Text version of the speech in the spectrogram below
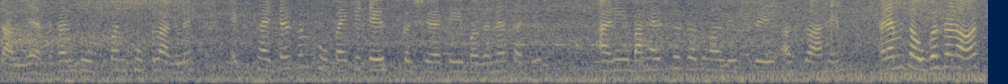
चालले आता. कारण भूक पण खूप लागले. एक्सायटेड पण खूप आहे की टेस्ट कशी आहे ते बघण्यासाठी. आणि बाहेरचं तर तुम्हाला दिसते असं आहे. आणि आम्ही चौघंजण आहोत.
